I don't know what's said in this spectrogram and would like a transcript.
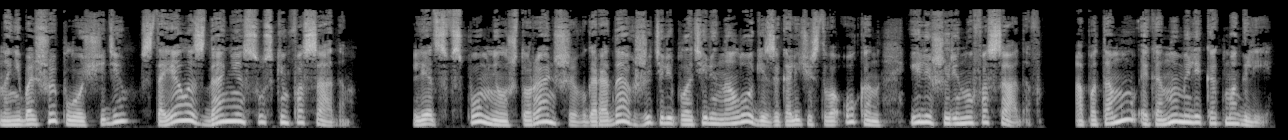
На небольшой площади стояло здание с узким фасадом. Лец вспомнил, что раньше в городах жители платили налоги за количество окон или ширину фасадов, а потому экономили как могли.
